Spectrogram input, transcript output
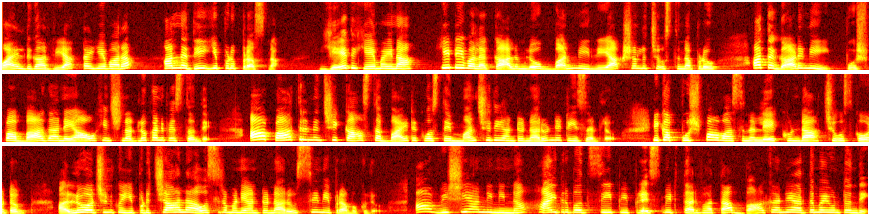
వైల్డ్గా రియాక్ట్ అయ్యేవారా? అన్నది ఇప్పుడు ప్రశ్న. ఏది ఏమైనా ఇటీవల కాలంలో బన్నీ రియాక్షన్లు చూస్తున్నప్పుడు అతగాడిని పుష్ప బాగానే ఆవహించినట్లు కనిపిస్తుంది. ఆ పాత్ర నుంచి కాస్త బయటకు వస్తే మంచిది అంటున్నారు నెటిజన్లు. ఇక పుష్ప వాసన లేకుండా చూసుకోవటం అల్లు అర్జున్కు ఇప్పుడు చాలా అవసరమని అంటున్నారు సినీ ప్రముఖులు. ఆ విషయాన్ని నిన్న హైదరాబాద్ సిపి ప్రెస్ మీట్ తర్వాత బాగానే అర్థమై ఉంటుంది.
